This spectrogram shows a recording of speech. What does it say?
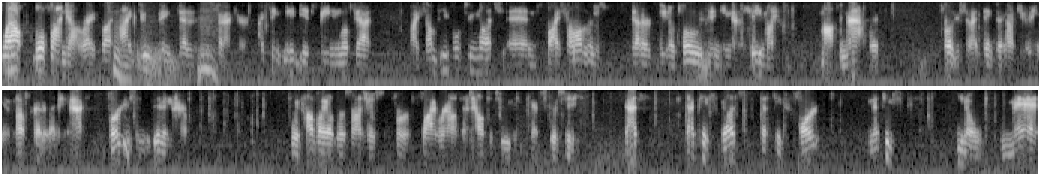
Well, we'll find out, right? But hmm. I do think that it's a factor. I think maybe it's being looked at by some people too much, and by some others that are, you know, totally thinking that he might mop the map with Ferguson. I think they're not giving him enough credit. I mean, Ferguson's been in there with Rafael dos Anjos for five rounds at altitude in Mexico City. That's that takes guts, that takes heart, and that takes you know mad,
